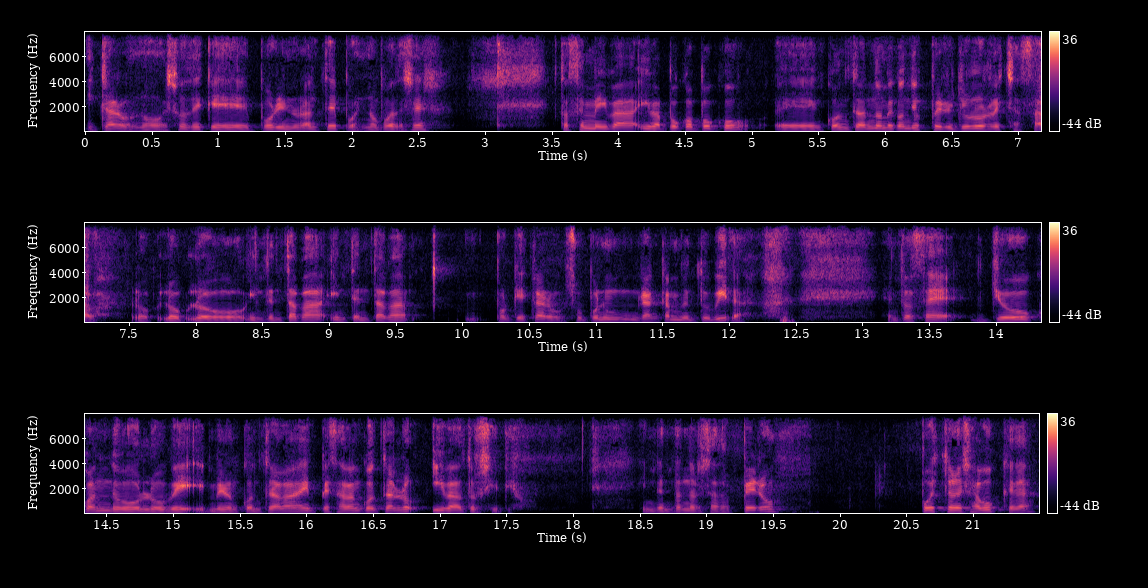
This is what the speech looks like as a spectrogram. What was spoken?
y, claro, no eso de que por ignorante pues no puede ser. Entonces me iba, iba poco a poco eh, encontrándome con Dios, pero yo lo rechazaba, lo, lo, lo intentaba, intentaba porque claro, supone un gran cambio en tu vida. Entonces yo cuando lo ve, me lo encontraba, empezaba a encontrarlo, iba a otro sitio, intentando rechazar. Pero puesto en esa búsqueda,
